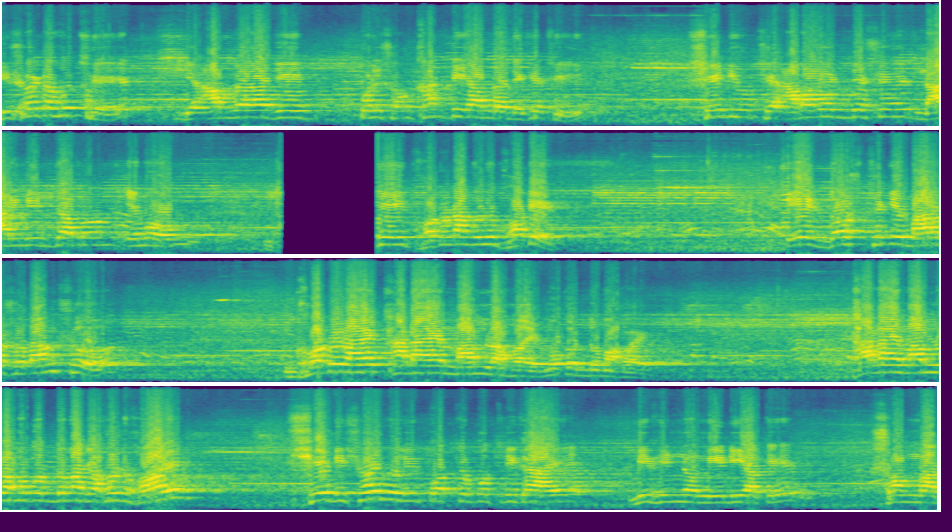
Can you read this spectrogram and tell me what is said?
বিষয়টা হচ্ছে যে আমরা যে পরিসংখ্যানটি আমরা দেখেছি, সেটি হচ্ছে আমাদের দেশে নারী নির্যাতন এবং যে ঘটনাগুলো ঘটে, এর দশ থেকে বারো শতাংশ ঘটনায়, থানায় মামলা হয়, মোকদ্দমা হয়। থানায় মামলা, মোকদ্দমা যখন হয়, সে বিষয়গুলি পত্রপত্রিকায় বিভিন্ন মিডিয়াতে সংবাদ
